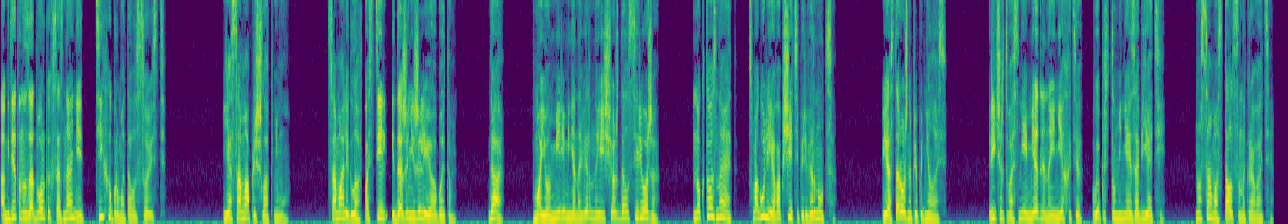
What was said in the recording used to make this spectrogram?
а где-то на задворках сознания тихо бормотала совесть. Я сама пришла к нему. Сама легла в постель и даже не жалею об этом. Да, в моем мире меня, наверное, еще ждал Сережа. Но кто знает, смогу ли я вообще теперь вернуться. Я осторожно приподнялась. Ричард во сне медленно и нехотя выпустил меня из объятий, но сам остался на кровати.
